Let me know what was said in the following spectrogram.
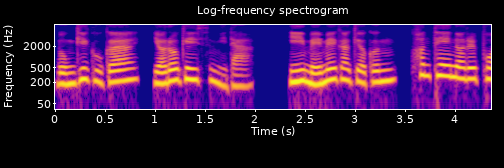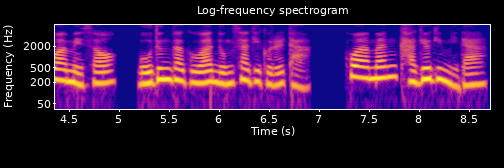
농기구가 여러 개 있습니다. 이 매매 가격은 컨테이너를 포함해서 모든 가구와 농사기구를 다 포함한 가격입니다.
